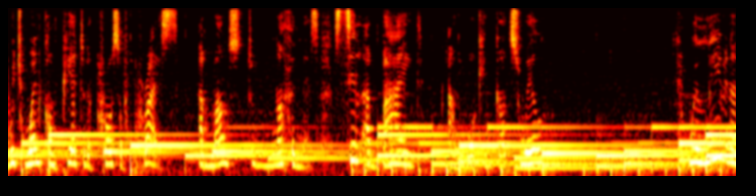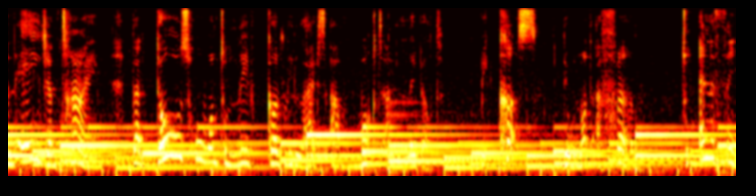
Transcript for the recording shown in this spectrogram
which, when compared to the cross of Christ, amounts to nothingness, still abide and walk in God's will? We live in an age and time that those who want to live godly lives are mocked and labeled because they will not affirm to anything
